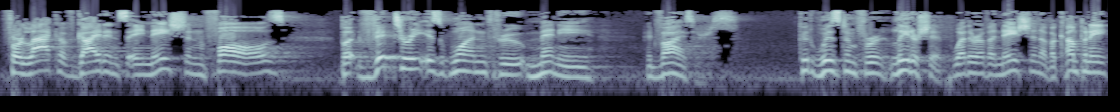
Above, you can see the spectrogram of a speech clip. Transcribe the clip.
for lack of guidance, a nation falls but victory is won through many advisors. Good wisdom for leadership, whether of a nation, of a company,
